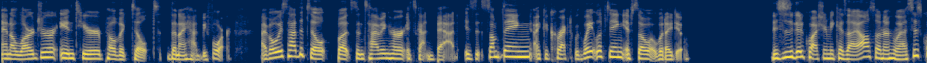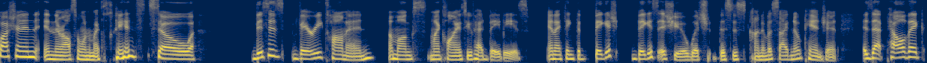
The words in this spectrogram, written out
and a larger anterior pelvic tilt than I had before. I've always had the tilt, but since having her, it's gotten bad. Is it something I could correct with weightlifting? If so, what would I do? This is a good question because I also know who asked this question, and they're also one of my clients. So this is very common amongst my clients who've had babies. And I think the biggest biggest issue, which this is kind of a side note tangent, is that pelvic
